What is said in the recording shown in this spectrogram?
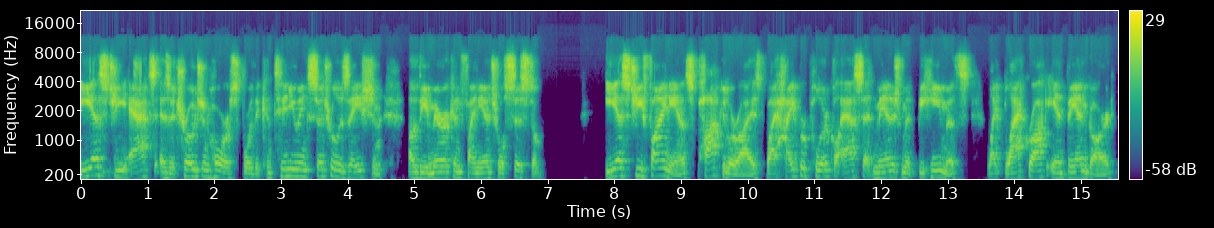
ESG acts as a Trojan horse for the continuing centralization of the American financial system. ESG finance, popularized by hyper political asset management behemoths like BlackRock and Vanguard,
